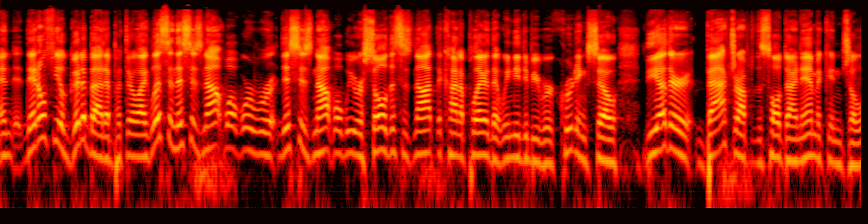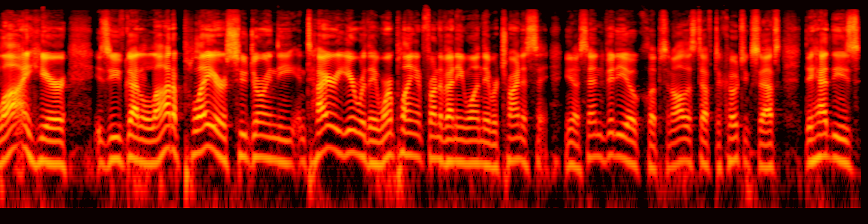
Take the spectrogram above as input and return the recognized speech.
and they don't feel good about it, but they're like, listen, this is not what we're this is not what we were sold. This is not the kind of player that we need to be recruiting. So the other backdrop to this whole dynamic in July here is you've got a lot of players who during the entire year where they weren't playing in front of anyone, they were trying to you know send video clips and all this stuff to coaching staffs. They had these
